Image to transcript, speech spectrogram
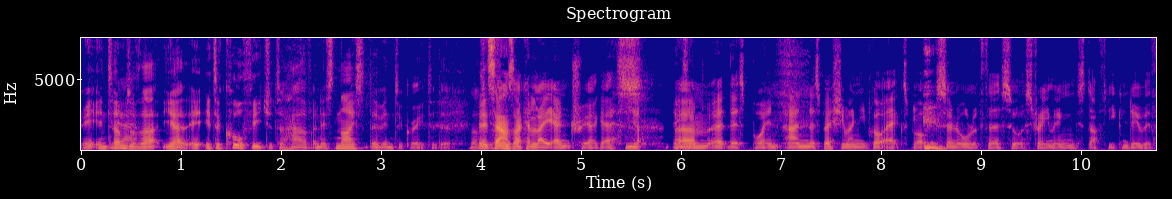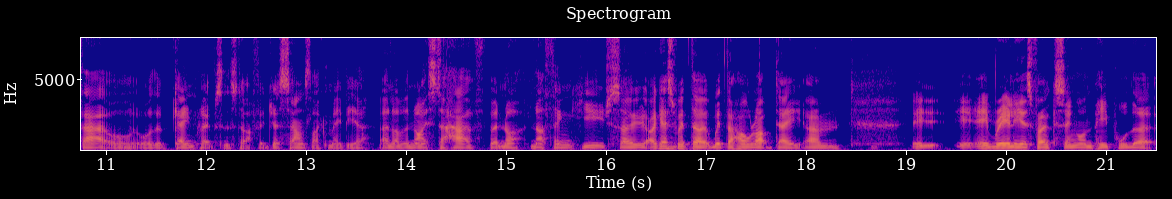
in terms of that, yeah, it, it's a cool feature to have, and it's nice that they've integrated it. That's It sounds like a late entry, I guess. Yeah, Um, at this point, and especially when you've got Xbox and all of the sort of streaming stuff you can do with that, or, or the game clips and stuff, it just sounds like maybe a, another nice to have, but not nothing huge. So I guess with the with the whole update, um, it it it really is focusing on people that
